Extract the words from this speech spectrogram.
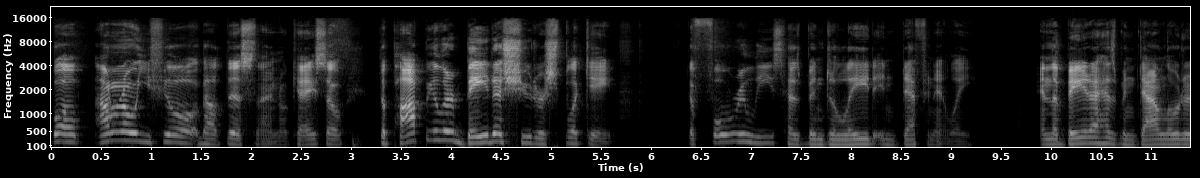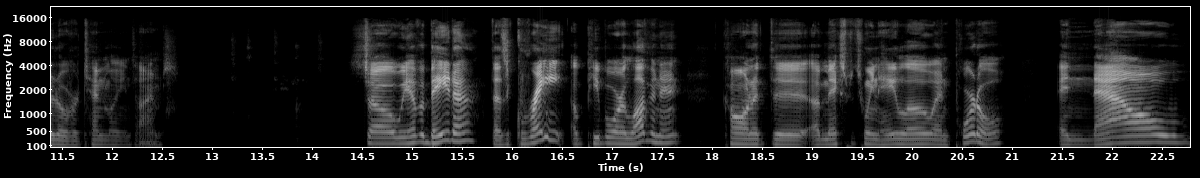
Well, I don't know what you feel about this then, okay? So, the popular beta shooter Splitgate, the full release has been delayed indefinitely, and the beta has been downloaded over 10 million times. So, we have a beta that's great. Uh, People are loving it, calling it the a mix between Halo and Portal, and now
